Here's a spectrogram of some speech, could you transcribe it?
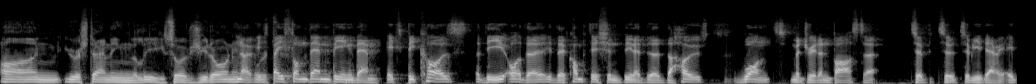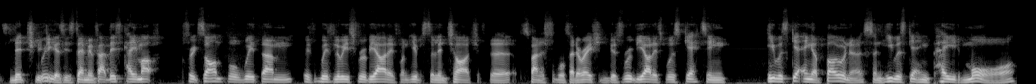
on your standing in the league. So if you don't, no, it's based to... on them being them. It's because the or the the competition, you know, the the hosts want Madrid and Barca to to, to be there. It's literally Wait. because it's them. In fact, this came up, for example, with um with, with Luis Rubiales when he was still in charge of the Spanish Football Federation, because Rubiales was getting he was getting a bonus and he was getting paid more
